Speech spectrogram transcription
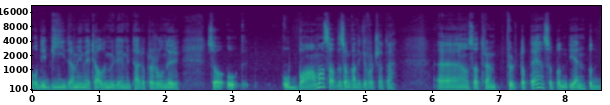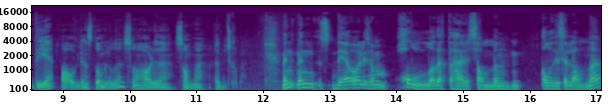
og, de bidrar mye mer til alle mulige militære operasjoner. Så Obama sa at sånn kan det ikke fortsette. Eh, og så har Trump fulgt opp det. Så på, igjen, på det avgrensede området så har de det samme eh, budskapet. Men, men det å liksom holde dette her sammen, alle disse landene,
